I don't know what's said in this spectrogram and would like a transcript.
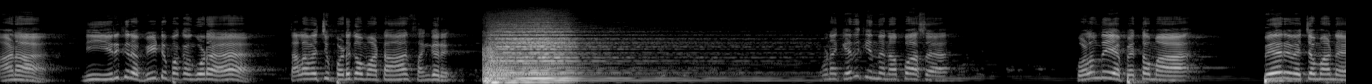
ஆனா நீ இருக்கிற வீட்டு பக்கம் கூட தலை வச்சு படுக்க மாட்டான் சங்கரு. உனக்கு எதுக்கு இந்த நப்பாசை? குழந்தைய பெத்தமா? பேரு வச்சமான்னு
